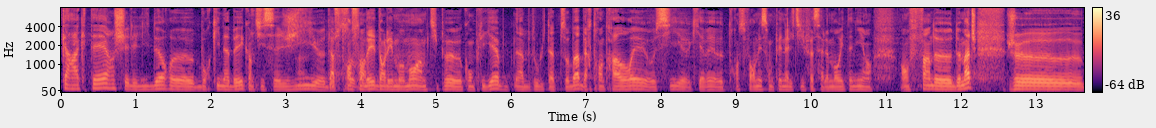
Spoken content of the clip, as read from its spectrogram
caractère chez les leaders euh, burkinabés quand il s'agit euh, de se transcender dans les moments un petit peu compliqués. Abdul Tabsoba, Bertrand Traoré aussi, euh, qui avait transformé son penalty face à la Mauritanie en, fin de, de match. Je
